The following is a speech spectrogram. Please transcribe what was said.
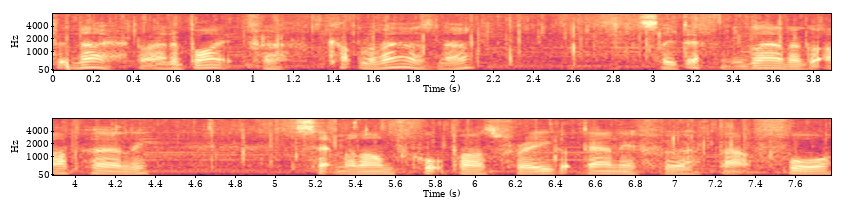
But no, not had a bite for a couple of hours now. So definitely glad I got up early. Set my alarm for quarter past three. Got down here for about four.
